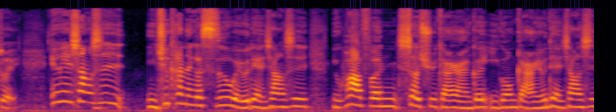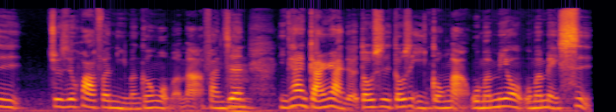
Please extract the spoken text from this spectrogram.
对，因为像是你去看那个思维，有点像是你划分社区感染跟移工感染，有点像是。就是划分你们跟我们嘛，反正你看感染的都是都是移工嘛，我们没有我们没事，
